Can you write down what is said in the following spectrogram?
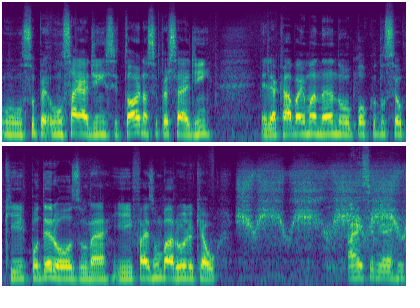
o super, um Saiyajin se torna Super Saiyajin, ele acaba emanando um pouco do seu Ki poderoso, né? E faz um barulho que é o. ASMR.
